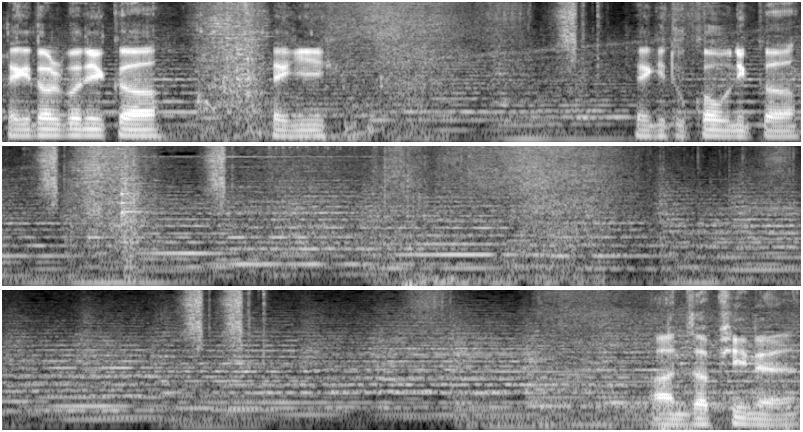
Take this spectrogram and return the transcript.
되게 넓으니까 되게 되게 두꺼우니까 안 잡히네.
